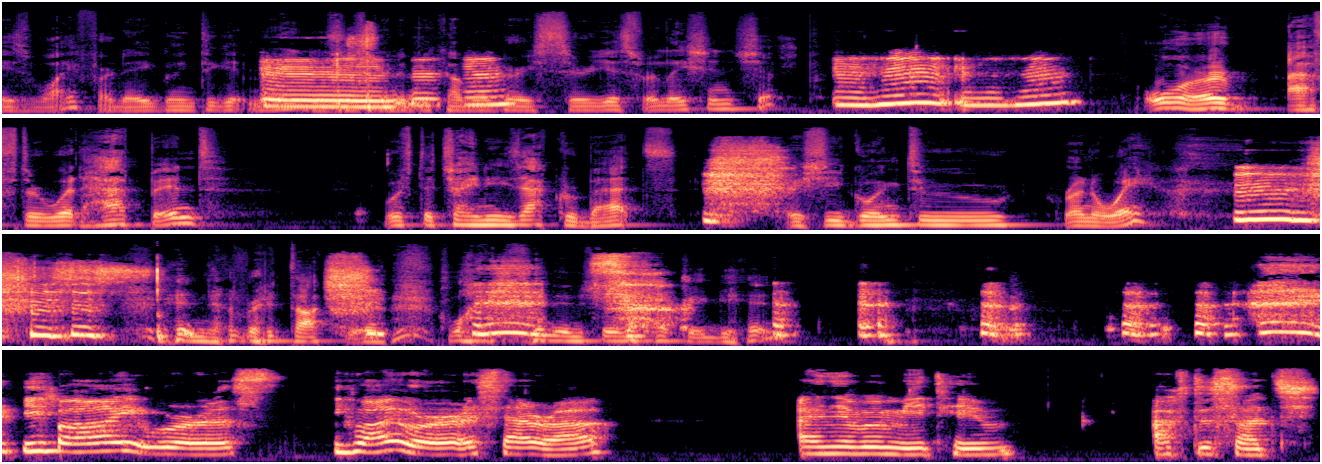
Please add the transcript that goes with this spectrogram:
his wife? Are they going to get married? Is this going to become a very serious relationship? Mm-hmm. Mm-hmm. Or after what happened, with the Chinese acrobats, is she going to run away Mm. and never talk to Watson and Sherlock again? if I was if I were Sarah, I never meet him after such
